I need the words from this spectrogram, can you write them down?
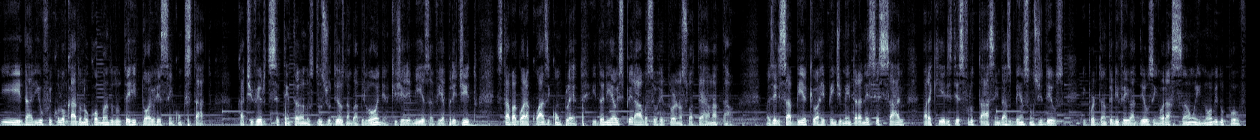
e Dario foi colocado no comando do território recém-conquistado. Cativeiro de 70 anos dos judeus na Babilônia, que Jeremias havia predito, estava agora quase completo e Daniel esperava seu retorno à sua terra natal. Mas ele sabia que o arrependimento era necessário para que eles desfrutassem das bênçãos de Deus, e portanto ele veio a Deus em oração em nome do povo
